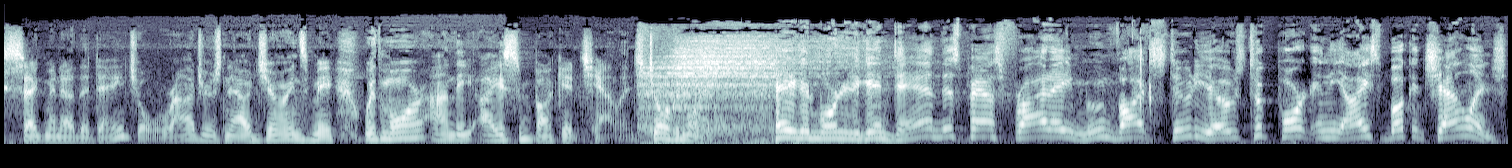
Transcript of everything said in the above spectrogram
segment of the day. Joel Rodgers now joins me with more on the Ice Bucket Challenge. Joel, good morning. Hey, good morning again, Dan. This past Friday, Moonbot Studios took part in the Ice Bucket Challenge.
